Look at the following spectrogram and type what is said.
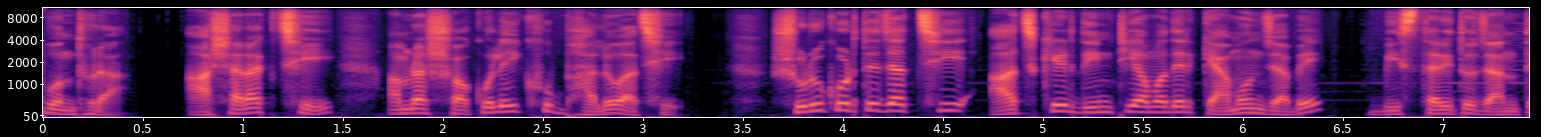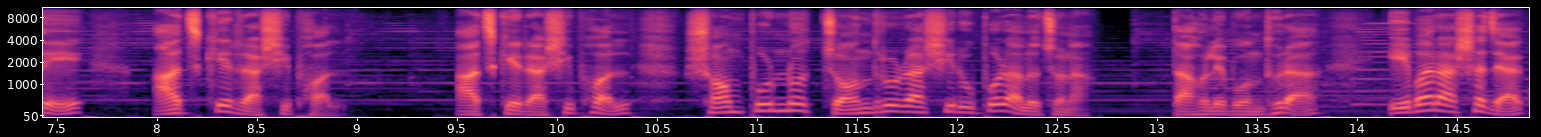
বন্ধুরা, আশা রাখছি আমরা সকলেই খুব ভালো আছি। শুরু করতে যাচ্ছি আজকের দিনটি আমাদের কেমন যাবে বিস্তারিত জানতে আজকের রাশিফল। আজকের রাশিফল সম্পূর্ণ চন্দ্র রাশির উপর আলোচনা। তাহলে বন্ধুরা, এবার আসা যাক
